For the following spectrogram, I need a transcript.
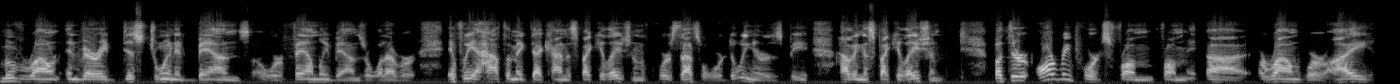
move around in very disjointed bands or family bands or whatever. If we have to make that kind of speculation, of course that's what we're doing here is be having a speculation. But there are reports from from uh, around where I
